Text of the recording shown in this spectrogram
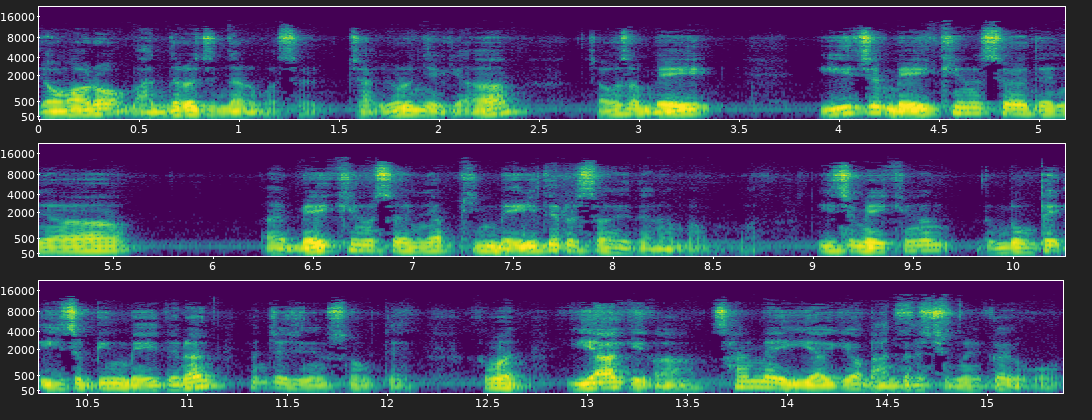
영화로 만들어진다는 것을. 자, 요런 얘기야. 자, 여기서 make, is making을 써야 되냐, 아니, making을 써야 되냐, being made를 써야 되는 방법이야. is making은 능동태, is being made는 현재 진행 수동태. 그러면 이야기가, 삶의 이야기가 만들어진 거니까 요거.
